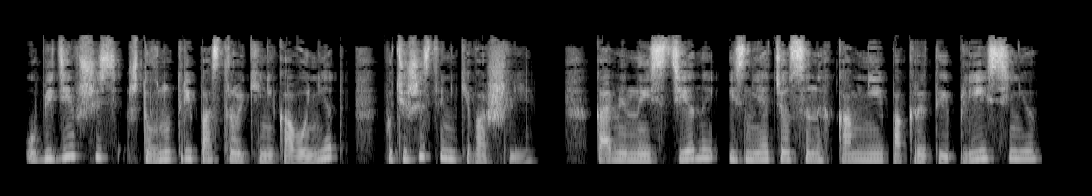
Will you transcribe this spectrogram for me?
Убедившись, что внутри постройки никого нет, путешественники вошли. Каменные стены из неотесанных камней, покрытые плесенью,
